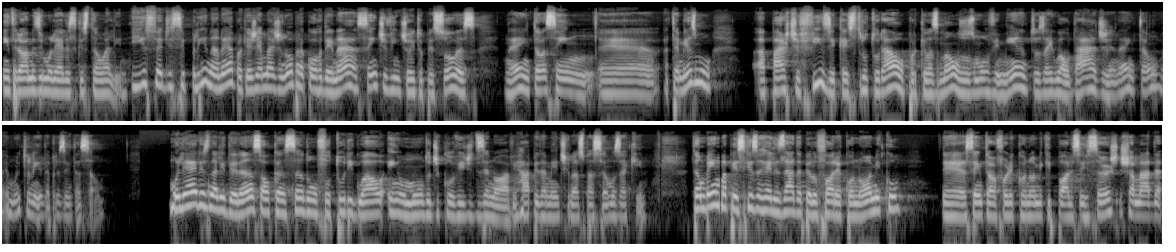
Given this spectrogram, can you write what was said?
Entre homens e mulheres que estão ali. E isso é disciplina, né? Porque já imaginou para coordenar 128 pessoas, né? Então, assim, é, até mesmo a parte física, estrutural, porque as mãos, os movimentos, a igualdade, né? Então, é muito linda a apresentação. Mulheres na liderança alcançando um futuro igual em um mundo de Covid-19, rapidamente que nós passamos aqui. Também uma pesquisa realizada pelo Fórum Econômico, é, Center for Economic Policy Research, chamada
